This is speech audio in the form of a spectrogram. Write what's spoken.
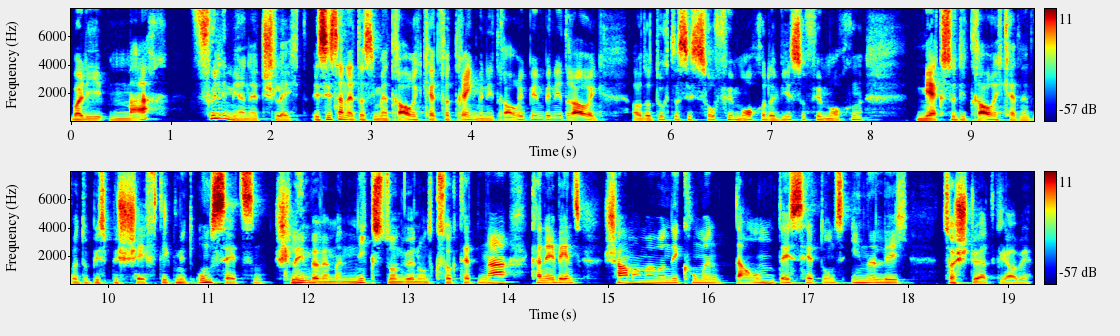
weil ich mache, fühle ich mich ja nicht schlecht. Es ist ja nicht, dass ich meine Traurigkeit verdränge. Wenn ich traurig bin, bin ich traurig. Aber dadurch, dass ich so viel mache oder wir so viel machen, merkst du die Traurigkeit nicht, weil du bist beschäftigt mit Umsetzen. Schlimm wäre, wenn man nichts tun würde und gesagt hätte, na, keine Events, schauen wir mal, wann die kommen, down. Das hätte uns innerlich zerstört, glaube ich.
